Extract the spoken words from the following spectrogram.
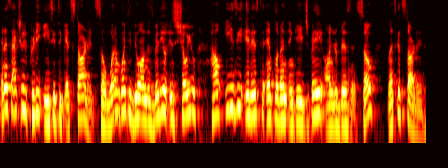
and it's actually pretty easy to get started. So what I'm going to do on this video is show you how easy it is to implement EngageBay on your business. So let's get started.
